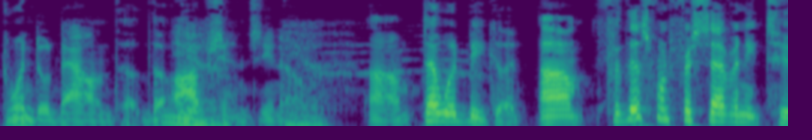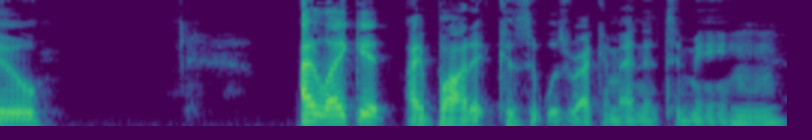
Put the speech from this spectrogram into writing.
dwindle down the the options. You know. Um, that would be good. Um, for this one for seventy two. I like it. I bought it because it was recommended to me. Mhm.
